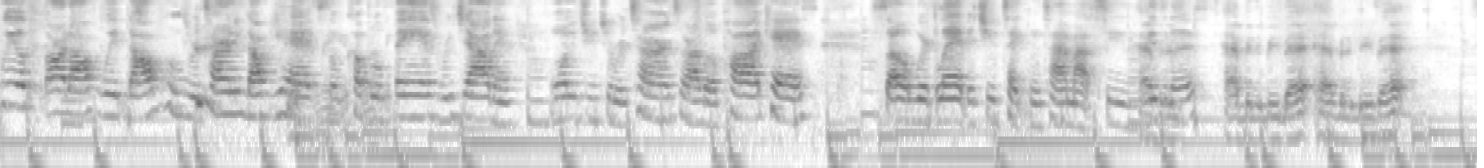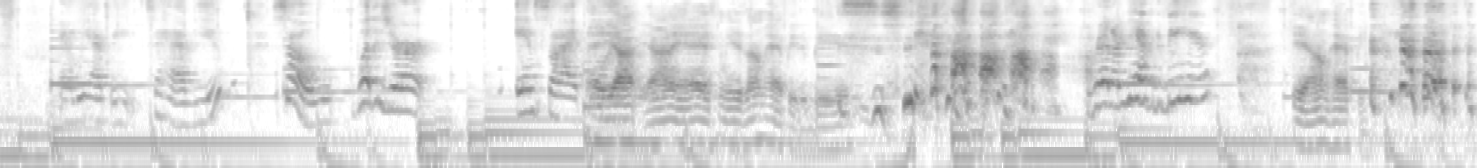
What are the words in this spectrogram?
we'll start off with Dolph, who's returning. Dolph, you had some couple of fans reach out and wanted you to return to our little podcast. So we're glad that you've taken time out to Happy visit to- us. Happy to be back. Happy to be back. And we happy to have you. So, what is your insight on Hey, y'all, y'all ain't asked me is I'm happy to be here. Red? Are you happy to be here? Yeah, I'm happy.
